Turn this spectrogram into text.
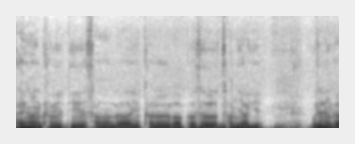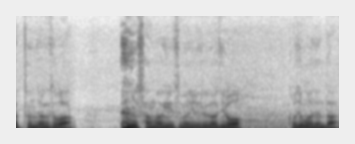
다양한 커뮤니티의 상황과 역할을 바꿔서 참여하기. 우리는 같은 장소와 상황이 있으면 여러 가지로 고정화된다.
